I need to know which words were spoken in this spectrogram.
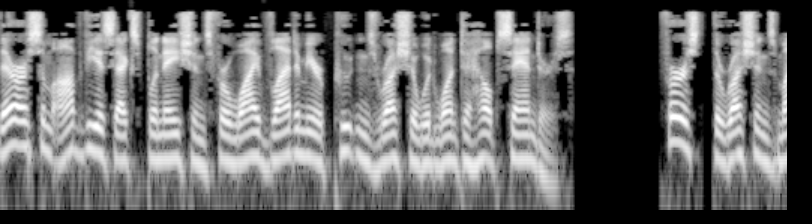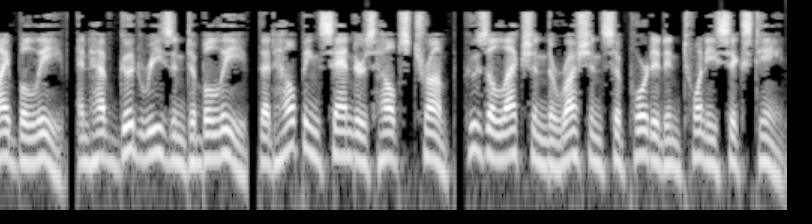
There are some obvious explanations for why Vladimir Putin's Russia would want to help Sanders. First, the Russians might believe, and have good reason to believe, that helping Sanders helps Trump, whose election the Russians supported in 2016.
